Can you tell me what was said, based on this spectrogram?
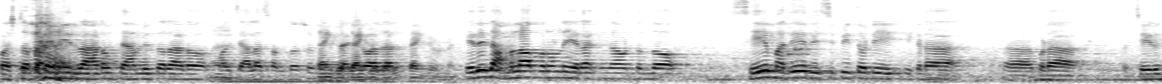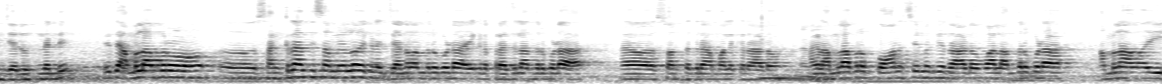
ఫస్ట్ ఆఫ్ ఆల్ మీరు రావడం ఫ్యామిలీతో రావడం మాకు చాలా సంతోషం. ధన్యవాదాలు. థ్యాంక్ యూ అండి ఏదైతే అమలాపురంలో ఏ రకంగా ఉంటుందో సేమ్ అదే రెసిపీ తోటి ఇక్కడ కూడా చేయడం జరుగుతుందండి. అయితే అమలాపురం సంక్రాంతి సమయంలో ఇక్కడ జనం అందరూ కూడా ఇక్కడ ప్రజలందరూ కూడా సొంత గ్రామాలకి రావడం అక్కడ అమలాపురం కోనసీమకి రావడం వాళ్ళందరూ కూడా అమలా ఈ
